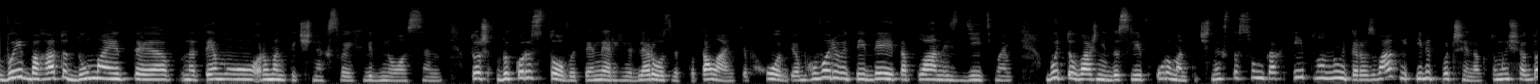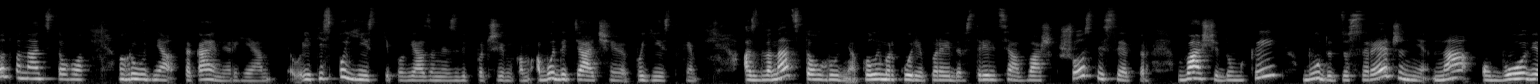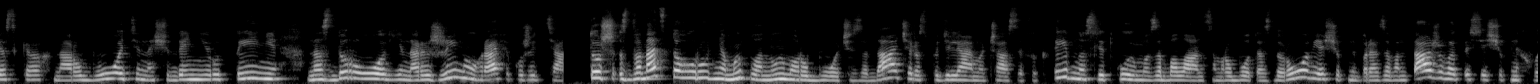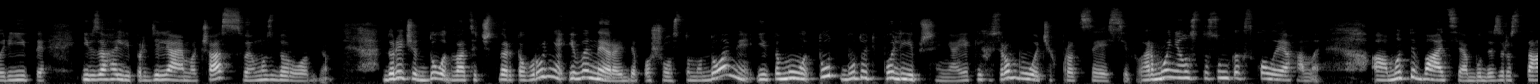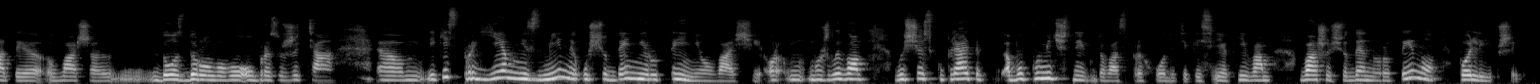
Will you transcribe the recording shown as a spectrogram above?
Ви багато думаєте на тему романтичних своїх відносин. Тож використовуйте енергію для розвитку талантів, хобі, обговорюйте ідеї та плани з дітьми, будьте уважні до слів у романтичних стосунках і плануйте розваги і відпочинок, тому що до 12 грудня така енергія, якісь поїздки пов'язані з відпочинком або дитячі поїздки. А з 12 грудня, коли Меркурій перейде в стрільця в ваш шостий сектор, ваші думки будуть зосереджені на обов'язках, на роботі, на щоденній рутині, на здоров'ї, на режимі графіку життя. Тож з 12 грудня ми плануємо робочі задачі, розподіляємо час ефективно, слідкуємо за балансом робота здоров'я, щоб не перезавантажуватися, щоб не хворіти, і взагалі приділяємо час своєму здоров'ю. До речі, до 24 грудня і Венера йде по шостому домі, і тому тут будуть поліпшення якихось робочих процесів, гармонія у стосунках з колегами, мотивація буде зростати ваша до здорового образу життя, ем, якісь приємні зміни у щоденній рутині у вашій. Можливо, ви щось купляєте, або помічник до вас приходить, якийсь, який вам вашу щоденну рутину поліпшить.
